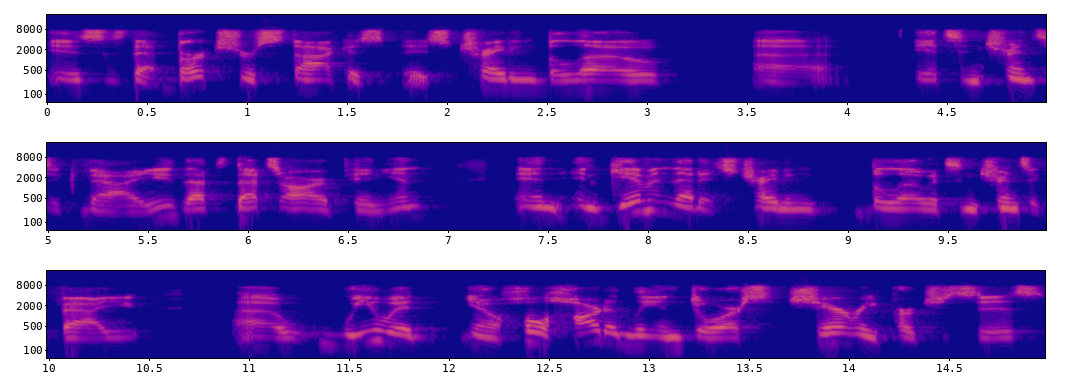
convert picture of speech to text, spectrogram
is, is that Berkshire stock is, is trading below uh, its intrinsic value. That's that's our opinion. And and given that it's trading below its intrinsic value, uh, we would you know wholeheartedly endorse share repurchases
